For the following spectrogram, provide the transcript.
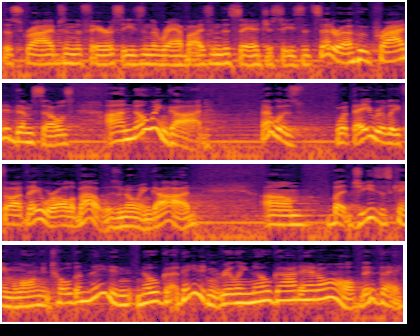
the scribes and the Pharisees and the rabbis and the Sadducees, etc., who prided themselves on knowing God. That was what they really thought they were all about, was knowing God. Um, but Jesus came along and told them they didn't know God. They didn't really know God at all, did they?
